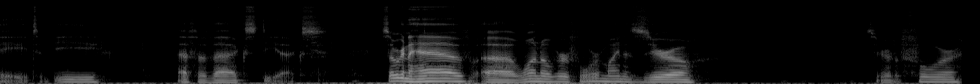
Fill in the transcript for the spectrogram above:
a to b, f of x dx. So we're going to have uh, 1 over 4 minus 0, 0 to 4,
